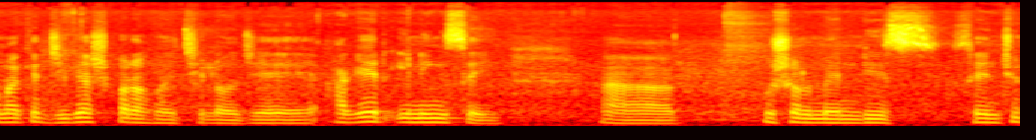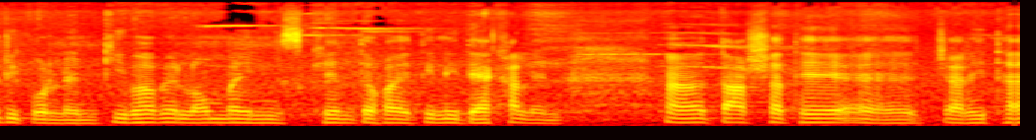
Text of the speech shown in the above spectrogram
ওনাকে জিজ্ঞেস করা হয়েছিল যে আগের ইনিংসেই কুশল মেন্ডিস সেঞ্চুরি করলেন, কীভাবে লম্বা ইনিংস খেলতে হয় তিনি দেখালেন। তার সাথে Charith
